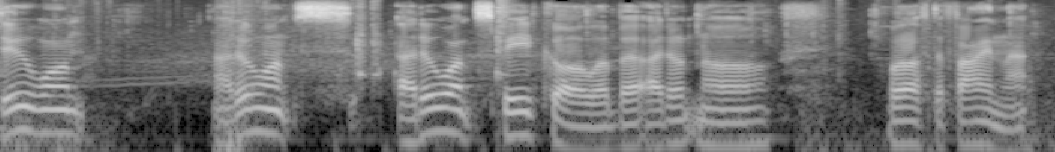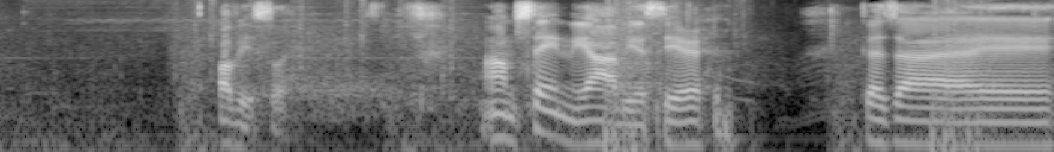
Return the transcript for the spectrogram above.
Do want I do want I do want Speed Cola but I don't know. We'll have to find that. Obviously. I'm stating the obvious here. Because I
